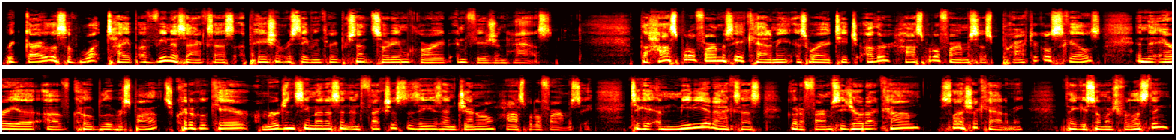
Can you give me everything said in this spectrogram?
regardless of what type of venous access a patient receiving 3% sodium chloride infusion has. The Hospital Pharmacy Academy is where I teach other hospital pharmacists practical skills in the area of code blue response, critical care, emergency medicine, infectious disease, and general hospital pharmacy. To get immediate access, go to pharmacyjoe.com slash academy. Thank you so much for listening.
